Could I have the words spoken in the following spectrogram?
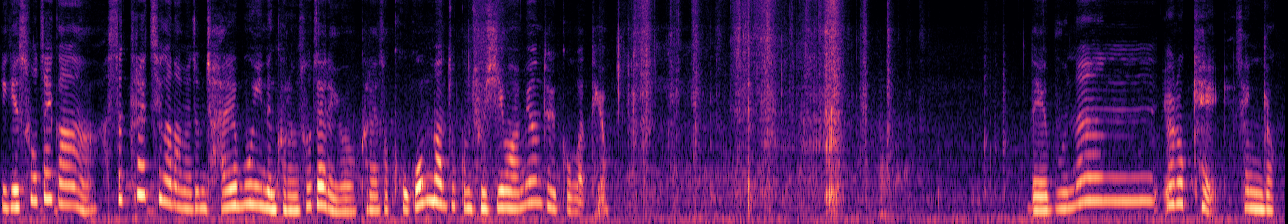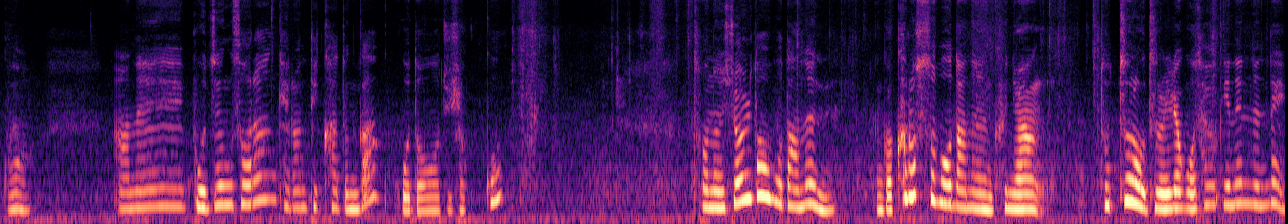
이게 소재가 스크래치가 나면 좀 잘 보이는 그런 소재래요. 그래서 그것만 조금 조심하면 될 것 같아요. 내부는 이렇게 생겼고요. 안에 보증서랑 개런티 카드인가 그거 넣어주셨고 저는 숄더보다는 그러니까 크로스보다는 그냥 도트로 들려고 사긴 했는데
